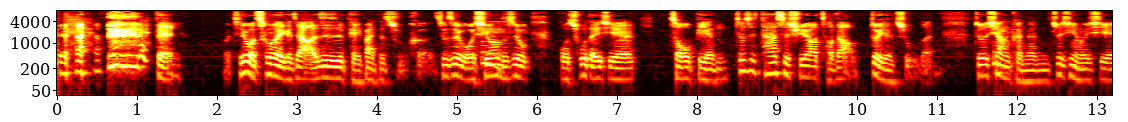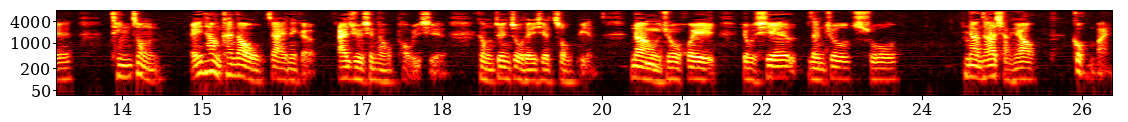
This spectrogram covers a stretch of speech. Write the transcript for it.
对，其实我出了一个叫“日日陪伴”的组合，就是我希望的是我出的一些周边，就是它是需要找到对的主人，就是像可能最近有一些听众，哎，他们看到我在那个 IG 的线上 PO 一些，跟我最近做的一些周边，那我就会有些人就说，那他想要购买。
